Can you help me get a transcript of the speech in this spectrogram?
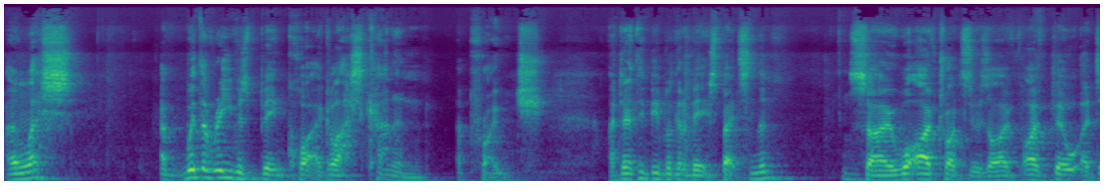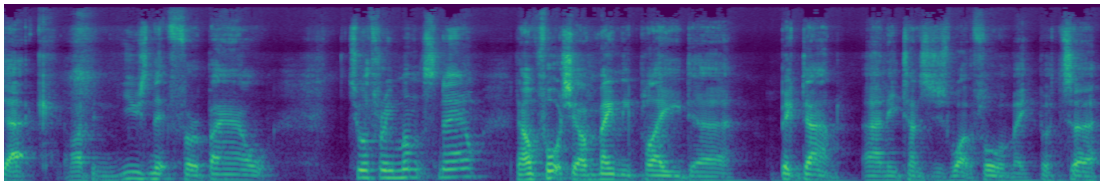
unless uh, with the Reavers being quite a glass cannon approach, I don't think people are going to be expecting them. So what I've tried to do is I've, I've built a deck and I've been using it for about two or three months now. Now, unfortunately, I've mainly played uh, Big Dan, and he tends to just wipe the floor with me. But uh,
